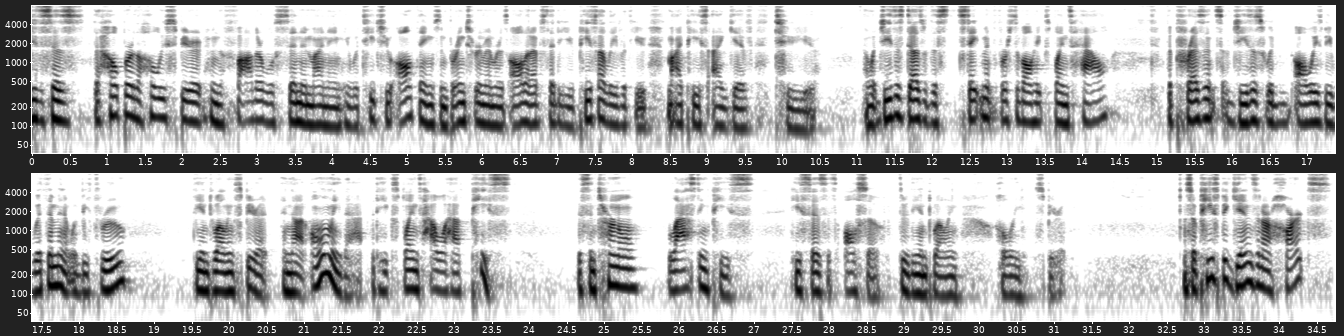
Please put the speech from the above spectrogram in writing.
Jesus says, The Helper, the Holy Spirit, whom the Father will send in my name, he will teach you all things and bring to remembrance all that I've said to you. Peace I leave with you, my peace I give to you. And what Jesus does with this statement, first of all, he explains how the presence of Jesus would always be with him, and it would be through the indwelling spirit. And not only that, but he explains how we'll have peace, this internal, lasting peace. He says it's also through the indwelling Holy Spirit. And so peace begins in our hearts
